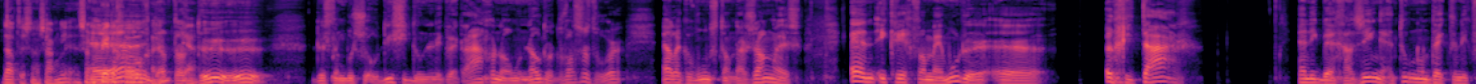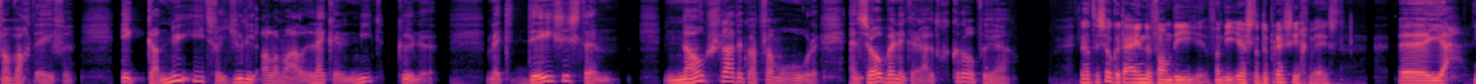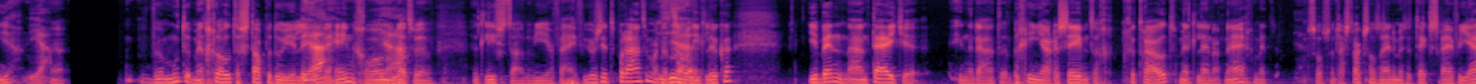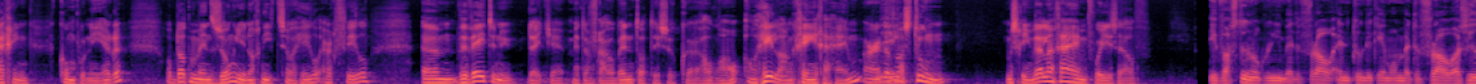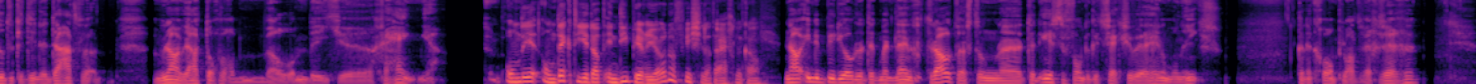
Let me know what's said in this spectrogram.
Dat is een zang, zangpedagoog. Eh, dat was ja. de. Dus dan moest je auditie doen en ik werd aangenomen. Nou, dat was het hoor. Elke woensdag naar zangles. En ik kreeg van mijn moeder uh, een gitaar. En ik ben gaan zingen. En toen ontdekte ik van, wacht even. Ik kan nu iets wat jullie allemaal lekker niet kunnen. Met deze stem. Nou laat ik wat van me horen. En zo ben ik eruit gekropen, ja. Dat is ook het einde van die, van die eerste depressie geweest. Uh, ja. Ja, ja. ja. We moeten met grote stappen door je leven Ja. heen. Gewoon Ja. omdat we het liefst zouden we hier vijf uur zitten praten, maar dat zal niet lukken. Je bent na een tijdje, inderdaad, begin jaren zeventig, getrouwd met Lennart Nijg. Met, zoals we daar straks al zeiden, met de tekstschrijver. Jij ging componeren. Op dat moment zong je nog niet zo heel erg veel. Ehm, we weten nu dat je met een vrouw bent. Dat is ook eh, al, al heel lang geen geheim. Maar dat was toen misschien wel een geheim voor jezelf. Ik was toen ook nog niet met een vrouw. En toen ik eenmaal met een vrouw was, hield ik het inderdaad wel, nou ja, toch wel, wel een beetje geheim, ja. Ontdekte je dat in die periode of wist je dat eigenlijk al? Nou, in de periode dat ik met Len getrouwd was, toen eh, ten eerste vond ik het seksueel helemaal niks. Kan ik gewoon platweg zeggen.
